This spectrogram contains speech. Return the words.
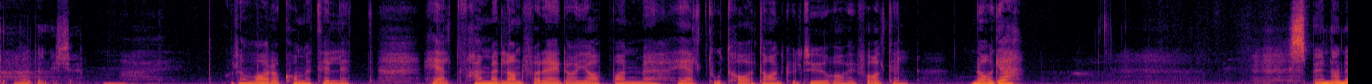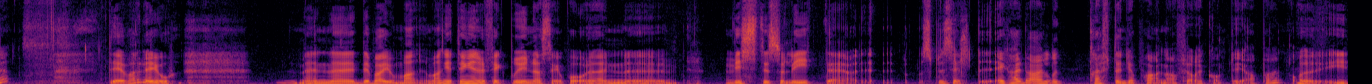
Det hadde en ikke. Hvordan var det å komme til et helt fremmed land for deg, da? Japan med helt totalt annen kultur og i forhold til Norge? Spennende. Det var det jo. Men uh, det var jo ma mange ting en fikk bryne seg på. En uh, visste så lite. Spesielt Jeg hadde aldri truffet en japaner før jeg kom til Japan. Og i,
